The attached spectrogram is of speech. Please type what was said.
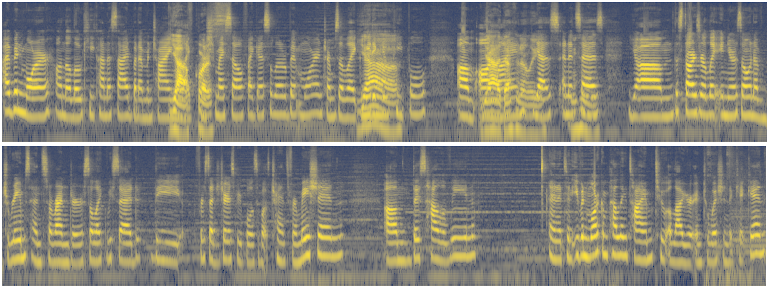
I've been more on the low key kind of side, but I've been trying Yeah, to like push myself, I guess, a little bit more in terms of like meeting new people, um, Yeah, online. definitely. Yes, and it Mhm. says. Um, the stars are lit in your zone of dreams and surrender. So, like we said, the for Sagittarius people, it's about transformation. Um, this Halloween, and it's an even more compelling time to allow your intuition to kick in,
